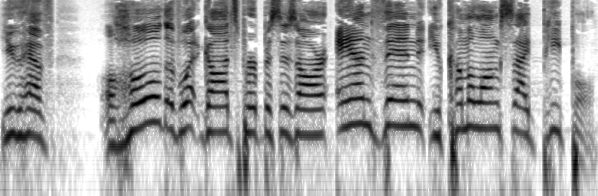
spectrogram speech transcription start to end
You have a hold of what God's purposes are, and then you come alongside people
